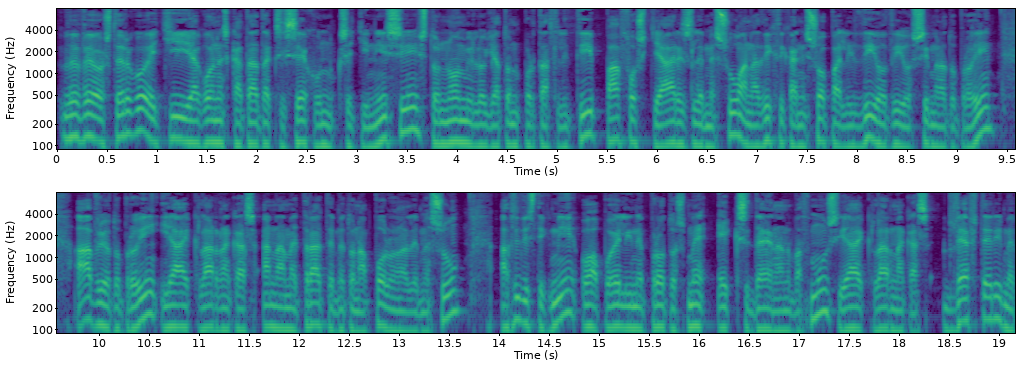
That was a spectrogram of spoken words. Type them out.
Βεβαίως, Στέργο, εκεί οι αγώνες κατάταξης έχουν ξεκινήσει. Στον όμιλο για τον πρωταθλητή, Πάφος και Άρης Λεμεσού αναδείχθηκαν ισόπαλοι 2-2 σήμερα το πρωί. Αύριο το πρωί η ΑΕΚ Λάρνακας αναμετράται με τον Απόλωνα Λεμεσού. Αυτή τη στιγμή ο Αποέλ είναι πρώτος με 61 βαθμούς, η ΑΕΚ Λάρνακας δεύτερη με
